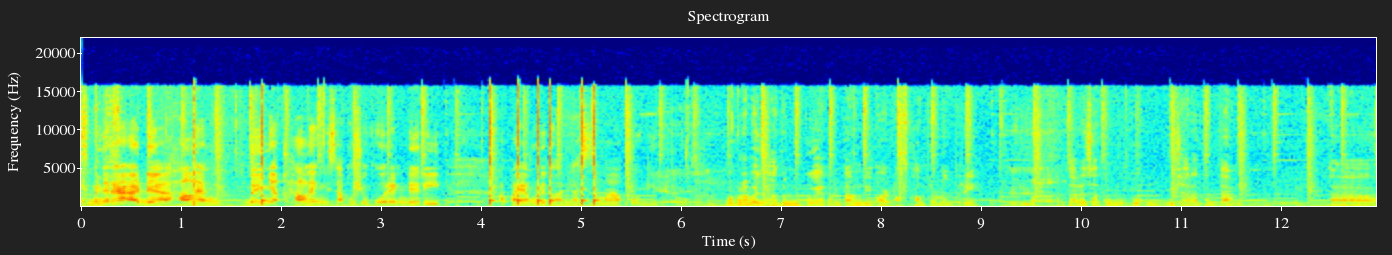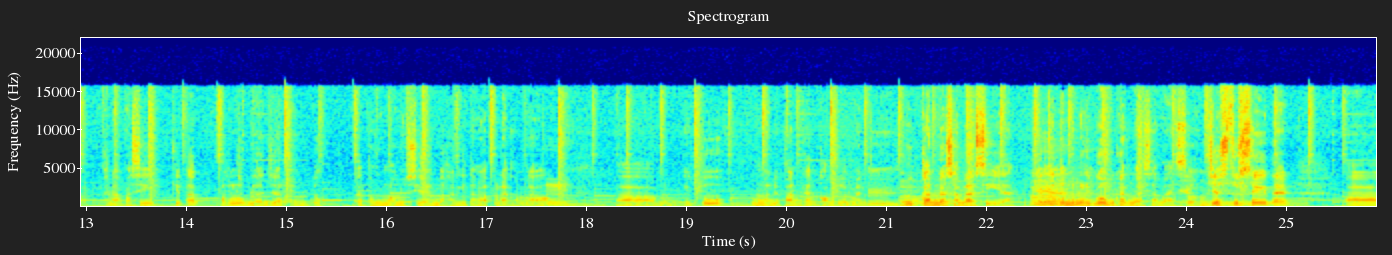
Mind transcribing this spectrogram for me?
Sebenarnya ada hal yang banyak hal yang bisa aku syukurin dari apa yang udah Tuhan kasih sama aku gitu. Gue pernah baca satu buku ya tentang The Art of Complimentary. Itu ada satu buku bicara tentang uh, kenapa sih kita perlu belajar untuk ketemu manusia yang bahkan kita nggak pernah kenal. Um, itu mengedepankan compliment, bukan basa-basi ya. Itu tuh menurut gue bukan basa-basi. Just to say that uh,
